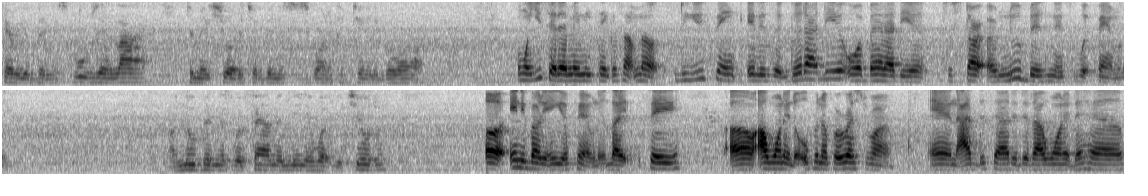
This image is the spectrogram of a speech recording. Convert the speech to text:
carry your business, who's in line to make sure that your business is going to continue to go on. When you said that made me think of something else. Do you think it is a good idea or a bad idea to start a new business with family? A new business with family, meaning what? Your children? Uh, anybody in your family. Like, say, uh, I wanted to open up a restaurant, and I decided that I wanted to have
